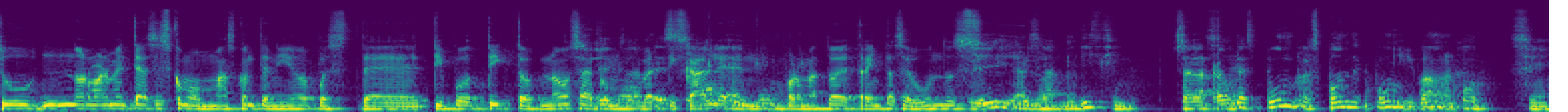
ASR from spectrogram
tú normalmente haces como más contenido pues de tipo TikTok, ¿no? O sea, Sí, como exacto, es vertical rápido, en pum. formato de 30 segundos. Sí, y así, ¿no? rapidísimo. O sea, la pregunta Sí. es pum, responde, pum, Y pum, vámonos. pum. Sí.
